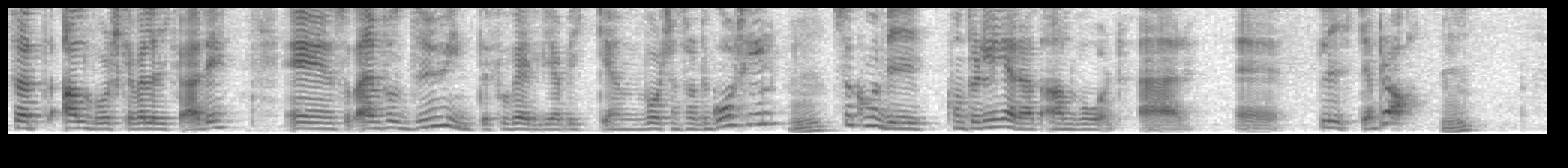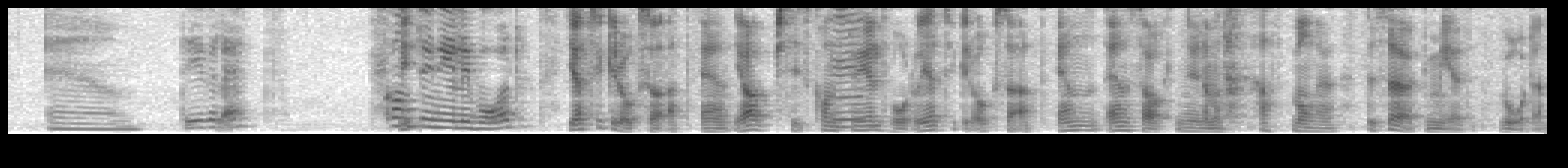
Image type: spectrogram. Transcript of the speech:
För att all vård ska vara likvärdig. Eh, så att även fast du inte får välja vilken vårdcentral du går till så kommer vi kontrollera att all vård är eh, lika bra. Mm. Eh, det är väl ett. Kontinuerlig vård. Jag tycker också att en, ja precis, kontinuerligt vård och jag tycker också att en, en sak nu när man har haft många besök med vården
